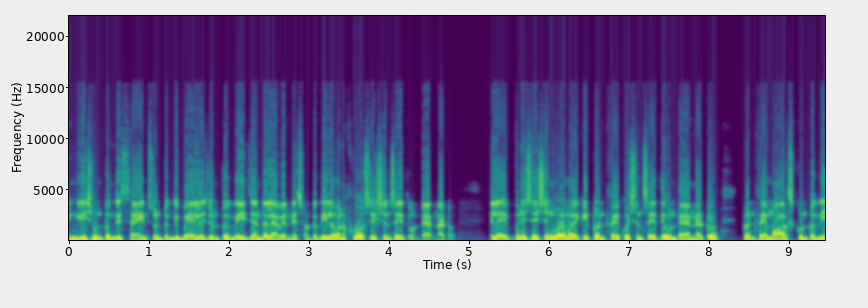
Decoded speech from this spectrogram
ఇంగ్లీష్ ఉంటుంది సైన్స్ ఉంటుంది బయాలజీ ఉంటుంది జనరల్ అవేర్నెస్ ఉంటుంది. ఇలా మనకి ఫోర్ సెషన్స్ అయితే ఉంటాయి అన్నట్టు. ఇలా ఎవ్రీ సెషన్ కూడా మనకి ట్వంటీ ఫైవ్ క్వశ్చన్స్ అయితే ఉంటాయి అన్నట్టు. ట్వంటీ ఫైవ్ మార్క్స్ ఉంటుంది.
